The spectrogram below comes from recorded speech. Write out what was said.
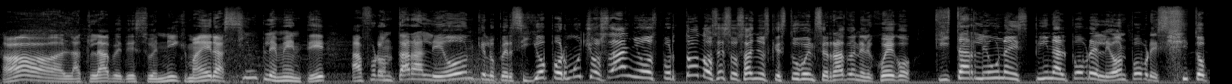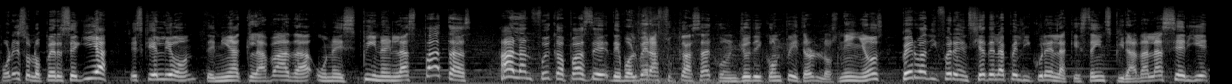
Ah, la clave de su enigma era simplemente afrontar al león que lo persiguió por muchos años, por todos esos años que estuvo encerrado en el juego. Quitarle una espina al pobre león, pobrecito, por eso lo perseguía. Es que el león tenía clavada una espina en las patas. Alan fue capaz de, de, volver a su casa con Judy y con Peter, los niños, pero a diferencia de la película en la que está inspirada la serie,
